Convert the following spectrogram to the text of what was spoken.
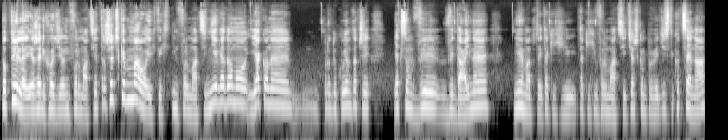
To tyle, jeżeli chodzi o informacje. Troszeczkę mało ich tych informacji. Nie wiadomo, jak one produkują, znaczy, jak są wy, wydajne. Nie ma tutaj takich, takich informacji. Ciężko mi powiedzieć, tylko cena,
